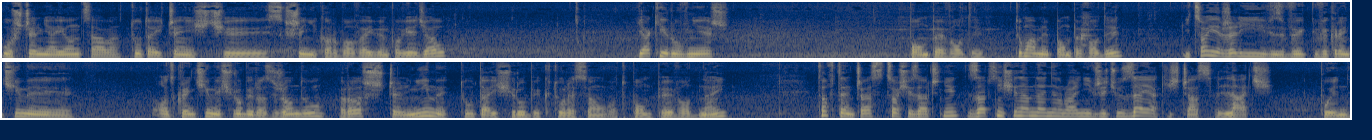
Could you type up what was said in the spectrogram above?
uszczelniająca tutaj część y, skrzyni korbowej, bym powiedział jak i również pompę wody. Tu mamy pompę wody i co jeżeli wykręcimy, odkręcimy śruby rozrządu, rozszczelnimy tutaj śruby, które są od pompy wodnej, to w ten czas co się zacznie? Zacznie się nam najnormalniej w życiu za jakiś czas lać płyn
